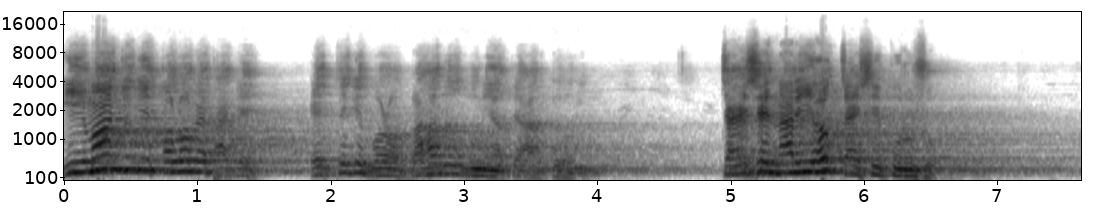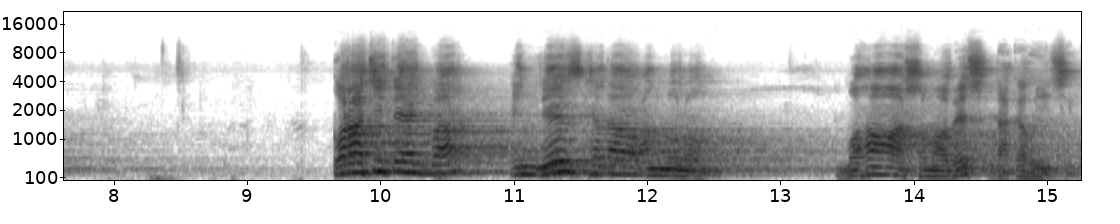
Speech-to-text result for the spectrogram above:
ইমান যদি কলমে থাকে, এর থেকে বড় বাহাদুর দুনিয়াতে আর কেউ নেই। চাই সে নারী হোক, চাই সে পুরুষ হোক। করাচিতে একবার ইংরেজ খেলা আন্দোলন মহাসমাবেশ ডাকা হয়েছিল।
